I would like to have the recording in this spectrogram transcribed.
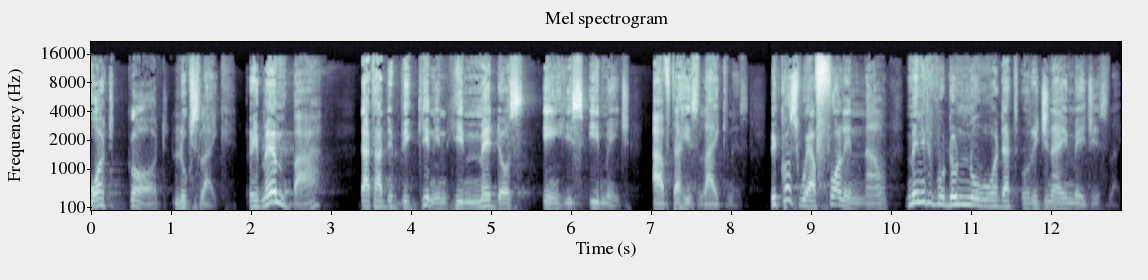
What God looks like. Remember that at the beginning, He made us in His image, after His likeness. Because we are fallen now, many people don't know what that original image is like.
